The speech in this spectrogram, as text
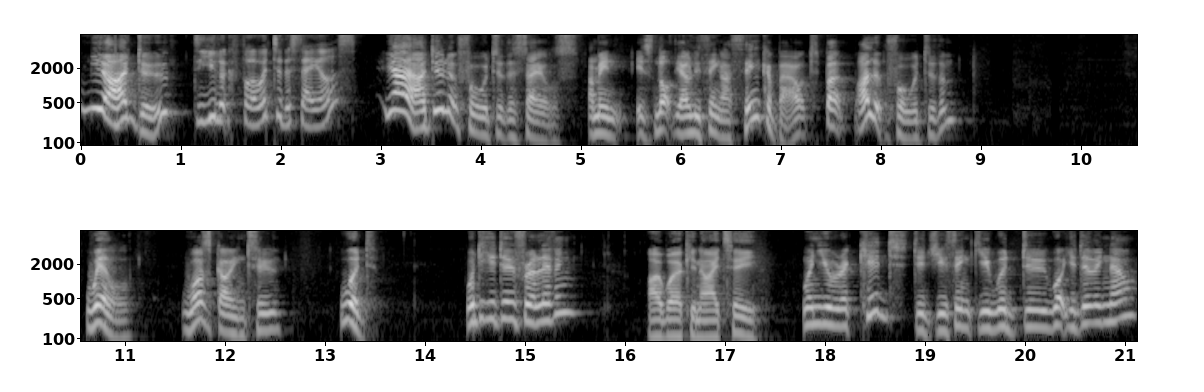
Yeah, I do. Do you look forward to the sales? Yeah, I do look forward to the sales. I mean, it's not the only thing I think about, but I look forward to them. Will was going to would. What do you do for a living? I work in IT. When you were a kid, did you think you would do what you're doing now?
